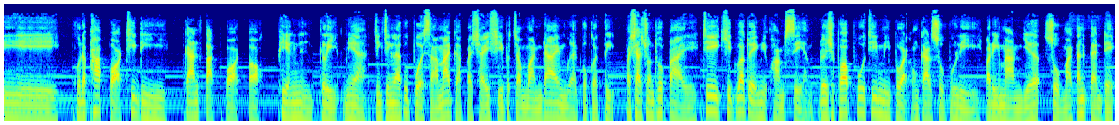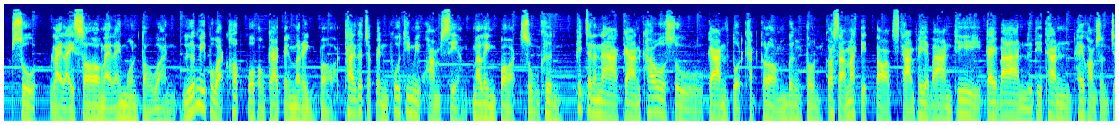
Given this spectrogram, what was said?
มีคุณภาพปอดที่ดี การตัดปอดออก เพียงหนึ่งกลีบเนี่ยจริง ๆ แล้วผู้ป่วยสามารถกลับไปใช้ชีวิตประจำวันได้เหมือนปกติ ประชาชนทั่วไปที่คิดว่าตัวเองมีความเสี่ยง โดยเฉพาะผู้ที่มีประวัติของการสูบบุหรี่ ปริมาณเยอะสูบมาตั้งแต่เด็กสูบหลาย ๆ ซองหลาย ๆ มวนต่อวัน หรือมีประวัติครอบครัวของการเป็นมะเร็งปอด ท่านก็จะเป็นผู้ที่มีความเสี่ยงมะเร็งปอดสูงขึ้น พิจารณาการเข้าสู่การตรวจคัดกรองเบื้องต้น ก็สามารถติดต่อสถานพยาบาลที่ใกล้บ้านหรือที่ท่านให้ความสนใจ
